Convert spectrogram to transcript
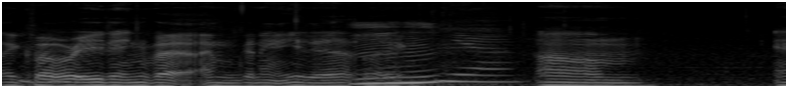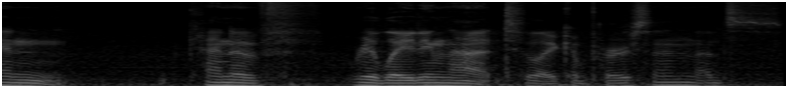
like what we're eating but i'm gonna eat it Mhm. Yeah. um and kind of relating that to like a person that's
